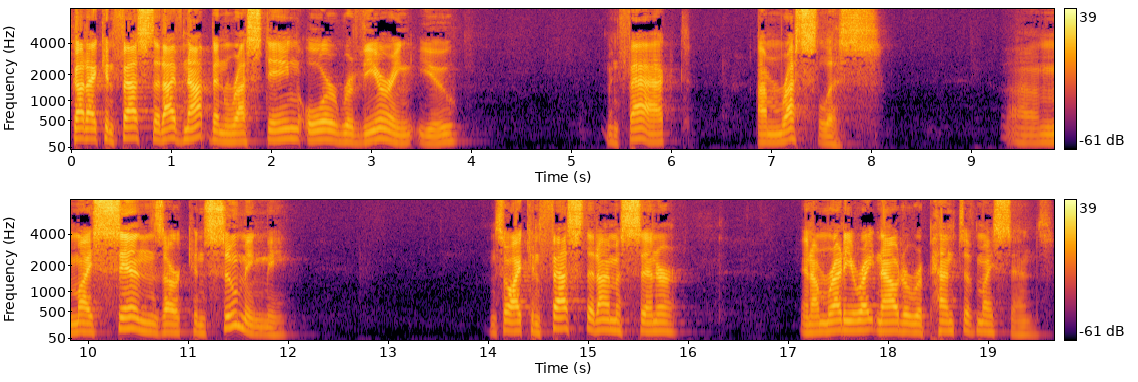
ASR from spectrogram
God, I confess that I've not been resting or revering you. In fact, I'm restless. Uh, my sins are consuming me. And so I confess that I'm a sinner. And I'm ready right now to repent of my sins.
